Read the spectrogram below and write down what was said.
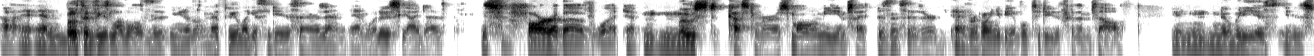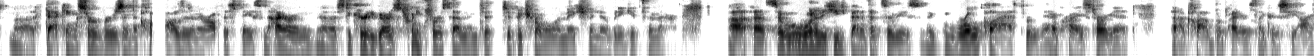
uh, and both of these levels, you know, the NetSuite legacy data centers and and what OCI does, is far above what most customers, small and medium sized businesses, are ever going to be able to do for themselves nobody is is uh, stacking servers in a closet in their office space and hiring uh, security guards 24 7 to, to patrol and make sure nobody gets in there Uh, uh, so one of the huge benefits of these world class sort of enterprise target uh, cloud providers like OCI.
